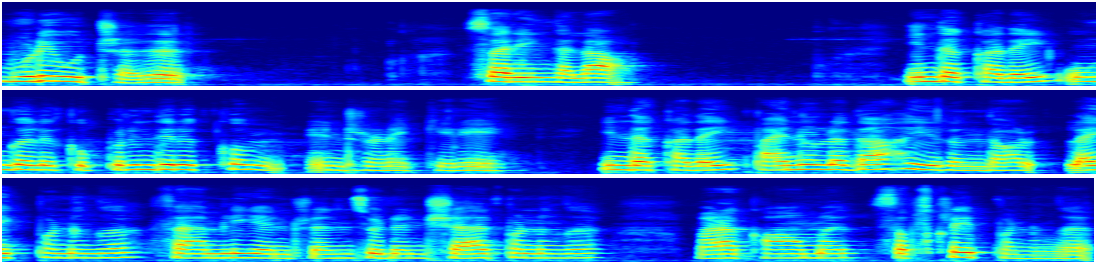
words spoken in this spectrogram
முடிவுற்றது. சரிங்களா? இந்த கதை உங்களுக்கு புரிந்திருக்கும் என்று நினைக்கிறேன். இந்த கதை பயனுள்ளதாக இருந்தால் லைக் பண்ணுங்கள் ஃபேமிலி அண்ட் ஃப்ரெண்ட்ஸுடன் ஷேர் பண்ணுங்கள் மறக்காமல் சப்ஸ்கிரைப் பண்ணுங்கள்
